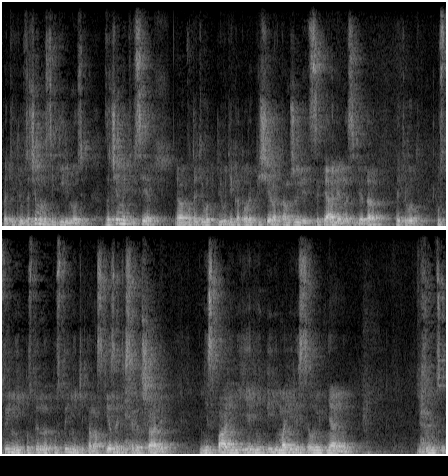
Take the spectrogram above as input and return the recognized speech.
про этих людей. Зачем он на себе гирь носит? Зачем эти все э, вот эти вот люди, которые в пещерах там жили, с цепями на себе, да, эти вот пустынники, пустынные, пустынники, там аскезы эти совершали, не спали, не ели, не пили, молились целыми днями. Безумцы,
